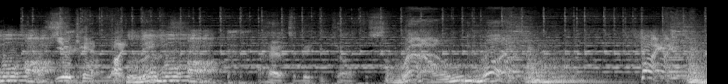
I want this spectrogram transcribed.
Level up. You can't fight me. Level up. I had to make it count for something. Round one. Fight!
